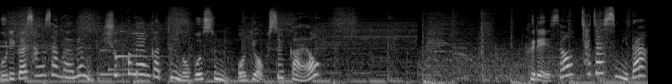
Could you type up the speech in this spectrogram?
우리가 상상하는 슈퍼맨 같은 로봇은 어디 없을까요? 그래서 찾았습니다.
